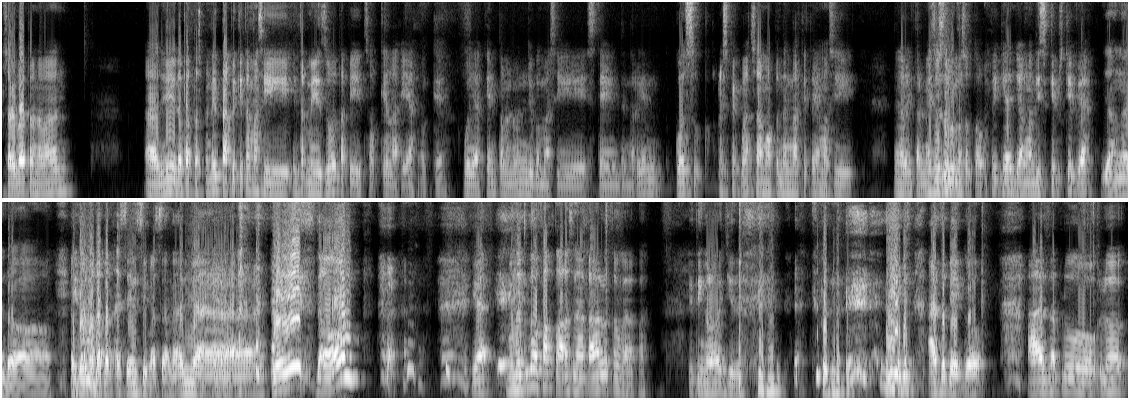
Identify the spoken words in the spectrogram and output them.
Sorry banget teman-teman. Eh, ini udah 14 menit tapi kita masih intermezzo tapi it's okay lah ya. Oke. Gue yakin teman-teman juga masih stay dengerin. Gue respect banget sama pendengar kita yang masih denger intermezzo sebelum masuk topik ya. Jangan di skip skip ya. Jangan dong. Eh, gua mau dapat esensi masalahnya. Please dong. Ya menurut gue faktor Arsenal kalah lu tau gak apa? Ditinggal Ojil. Iya, Bos. Azab bego. Azab lu lu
